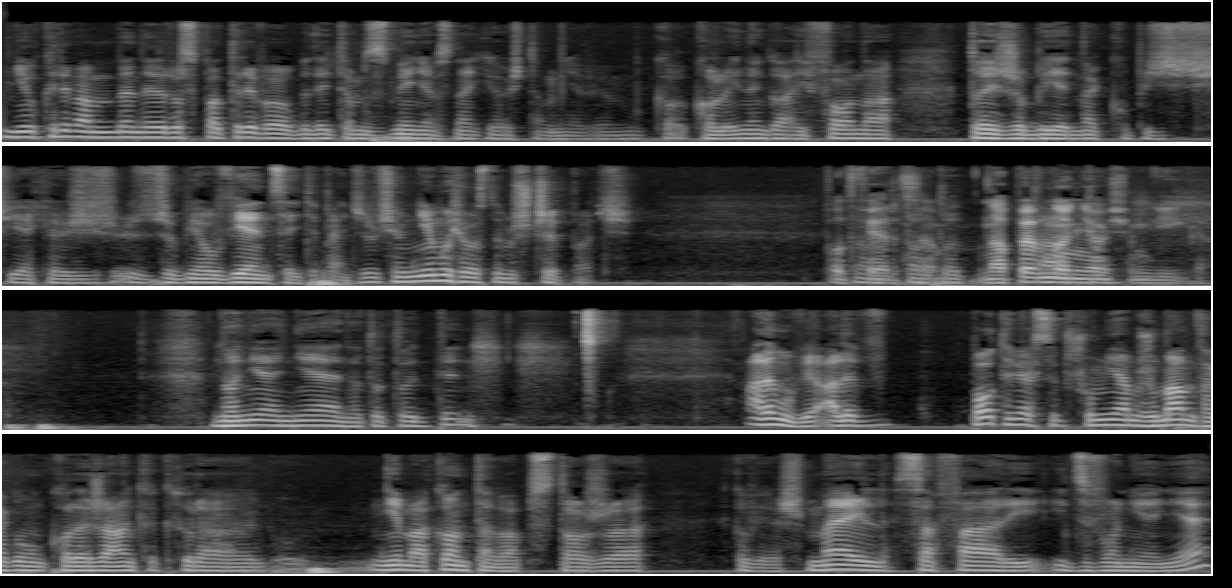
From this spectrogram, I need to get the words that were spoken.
nie ukrywam, będę rozpatrywał, będę tam zmieniał na jakiegoś tam, nie wiem, kolejnego iPhone'a, to jest, żeby jednak kupić jakiegoś, żeby miał więcej te pamięci, żeby się nie musiał z tym szczypać. Potwierdzam. To, to, to, Na pewno tak, nie 8 giga. No nie, nie, no to to... Ale mówię, ale po tym jak sobie przypomniałem, że mam taką koleżankę, która nie ma konta w App Store, tylko wiesz, mail, Safari i dzwonienie,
